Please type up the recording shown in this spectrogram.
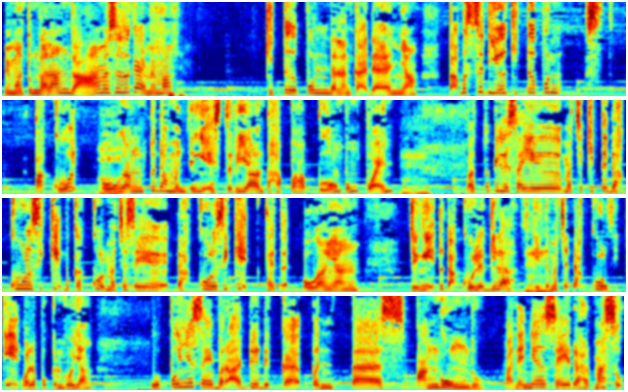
memang tunggal langgar masa tu kan. Memang kita pun dalam keadaan yang tak bersedia, kita pun takut Ah. orang tu dah menjerit histeria entah apa-apa orang perempuan. Hmm. Lepas tu bila saya macam kita dah cool sikit bukan cool macam saya dah cool sikit orang yang jerit tu tak cool lagi lah. Mm. Kita macam dah cool sikit walaupun kena goyang. Rupanya saya berada dekat pentas panggung tu. Maknanya saya dah masuk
